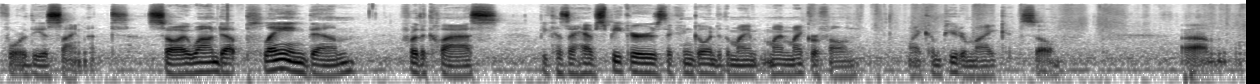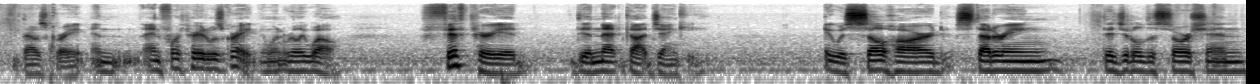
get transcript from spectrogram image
for the assignment. So I wound up playing them for the class because I have speakers that can go into the, my, my microphone, my computer mic. So um, that was great. And, and fourth period was great. It went really well. Fifth period, the net got janky. It was so hard, stuttering, digital distortion,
